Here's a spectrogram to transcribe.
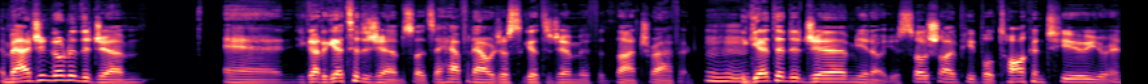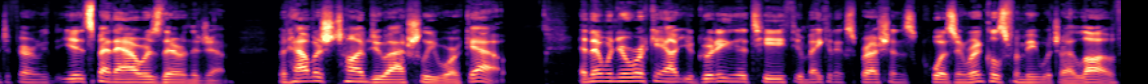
Imagine going to the gym and you got to get to the gym. So it's a half an hour just to get to the gym if it's not traffic. Mhm. You get to the gym, you know, you're socializing people talking to you, you're interfering with you spend hours there in the gym. But how much time do you actually work out? And then when you're working out, you're gritting the teeth, you're making expressions, causing wrinkles for me, which I love.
